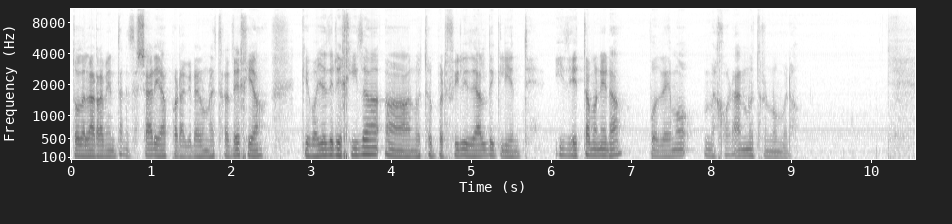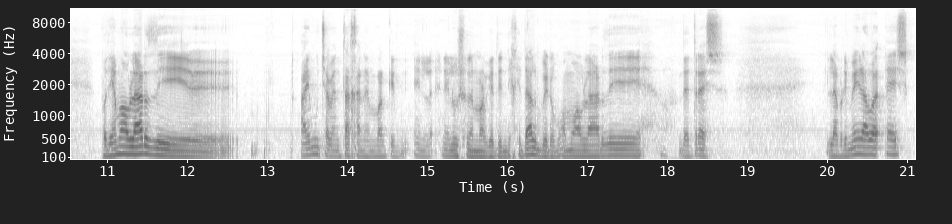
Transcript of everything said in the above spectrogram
todas las herramientas necesarias para crear una estrategia que vaya dirigida a nuestro perfil ideal de cliente y de esta manera podemos mejorar nuestros números. Podríamos hablar de... Hay mucha ventaja en el, marketing, en el uso del marketing digital, pero vamos a hablar de, de tres. La primera es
